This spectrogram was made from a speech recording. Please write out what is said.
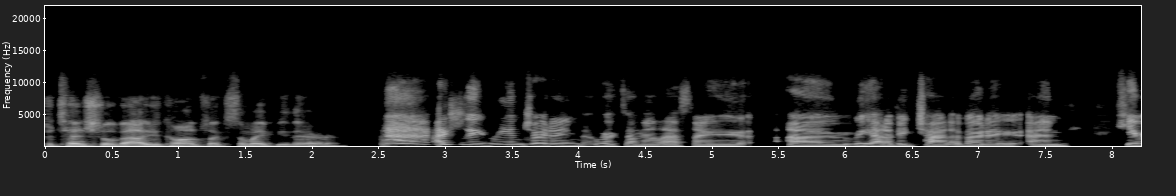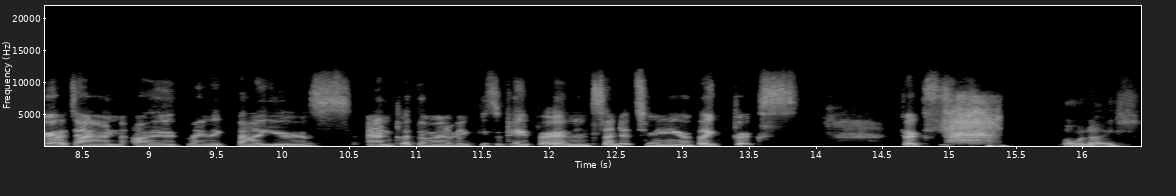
potential value conflicts that might be there? Actually, me and Jordin worked on that last night. Um, we had a big chat about it, and he wrote down all of my like values and put them on a big piece of paper and then sent it to me with like books, books. Oh, nice.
